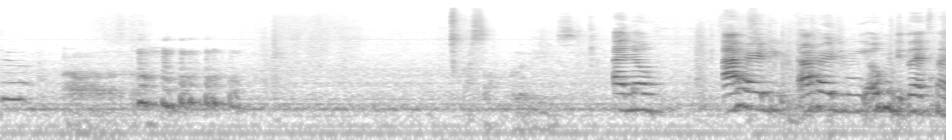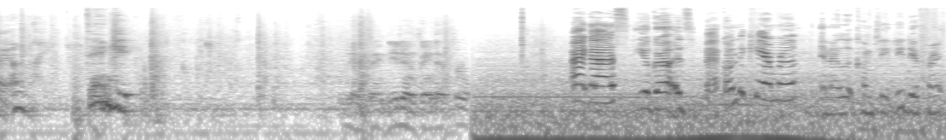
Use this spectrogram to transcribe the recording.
Too. Oh, I saw one of these. I know. I heard you. I heard you when you opened it last night. I'm like, dang it. You didn't think, you didn't think that through. Alright guys, your girl is back on the camera and I look completely different.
